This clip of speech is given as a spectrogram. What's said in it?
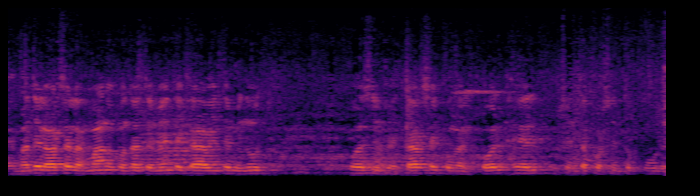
además de lavarse las manos constantemente cada 20 minutos o desinfectarse con alcohol gel 80% puro.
